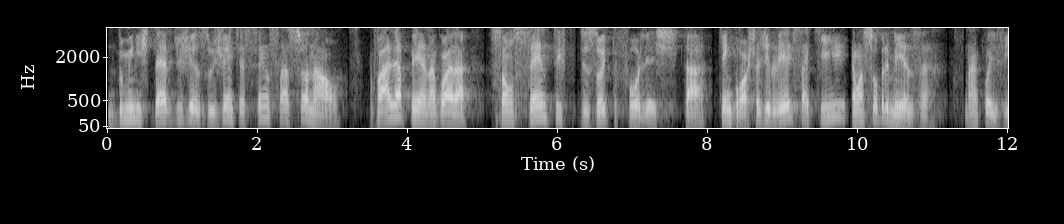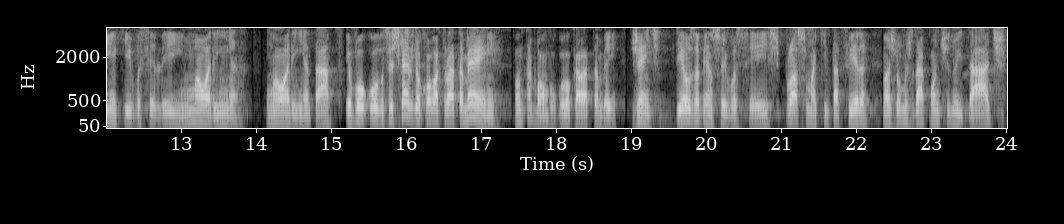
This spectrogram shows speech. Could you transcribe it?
do ministério de Jesus. Gente, é sensacional. Vale a pena. Agora, São 118 folhas, tá? Quem gosta de ler, isso aqui é uma sobremesa. Uma coisinha que você lê em uma horinha. Uma horinha, tá? Eu vou. Vocês querem que eu coloque lá também? Então tá bom, vou colocar lá também. Gente, Deus abençoe vocês. Próxima quinta-feira nós vamos dar continuidade.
